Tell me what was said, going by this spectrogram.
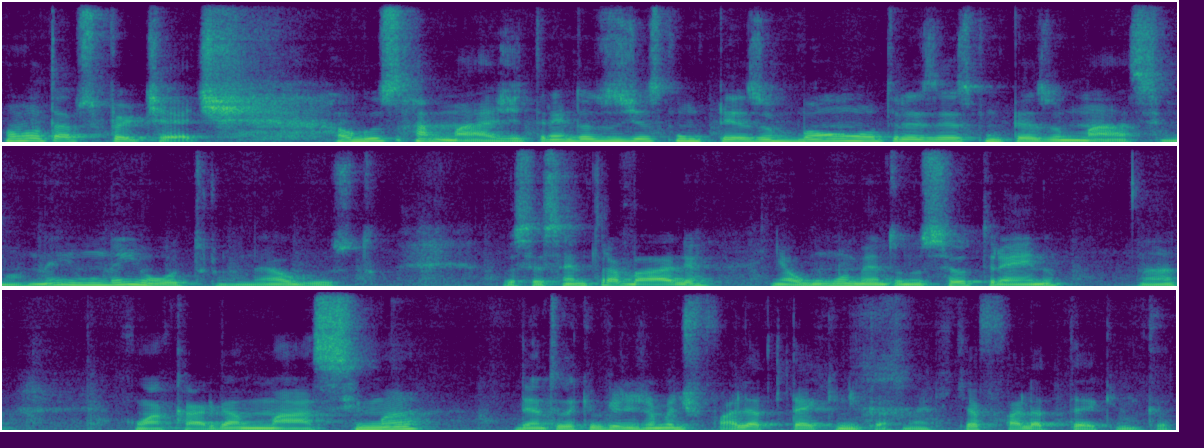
Vamos voltar para o superchat. Augusto Ramage, treina todos os dias com peso bom ou três vezes com peso máximo? Nenhum nem outro, né, Augusto? Você sempre trabalha em algum momento no seu treino né, com a carga máxima dentro daquilo que a gente chama de falha técnica. Né? O que é falha técnica?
